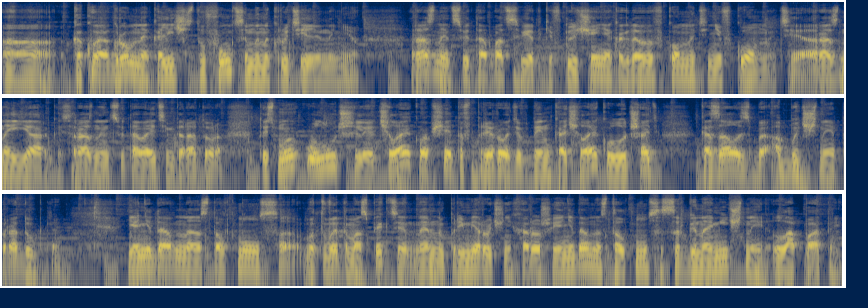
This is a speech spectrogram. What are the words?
а, какое огромное количество функций мы накрутили на нее. Разные цвета подсветки, включение, когда вы в комнате, не в комнате, разная яркость, разная цветовая температура. То есть мы улучшили. Человек вообще это в природе, в ДНК человека улучшать, казалось бы, обычные продукты. Я недавно столкнулся, вот в этом аспекте, наверное, пример очень хороший. Я недавно столкнулся с эргономичной лопатой.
